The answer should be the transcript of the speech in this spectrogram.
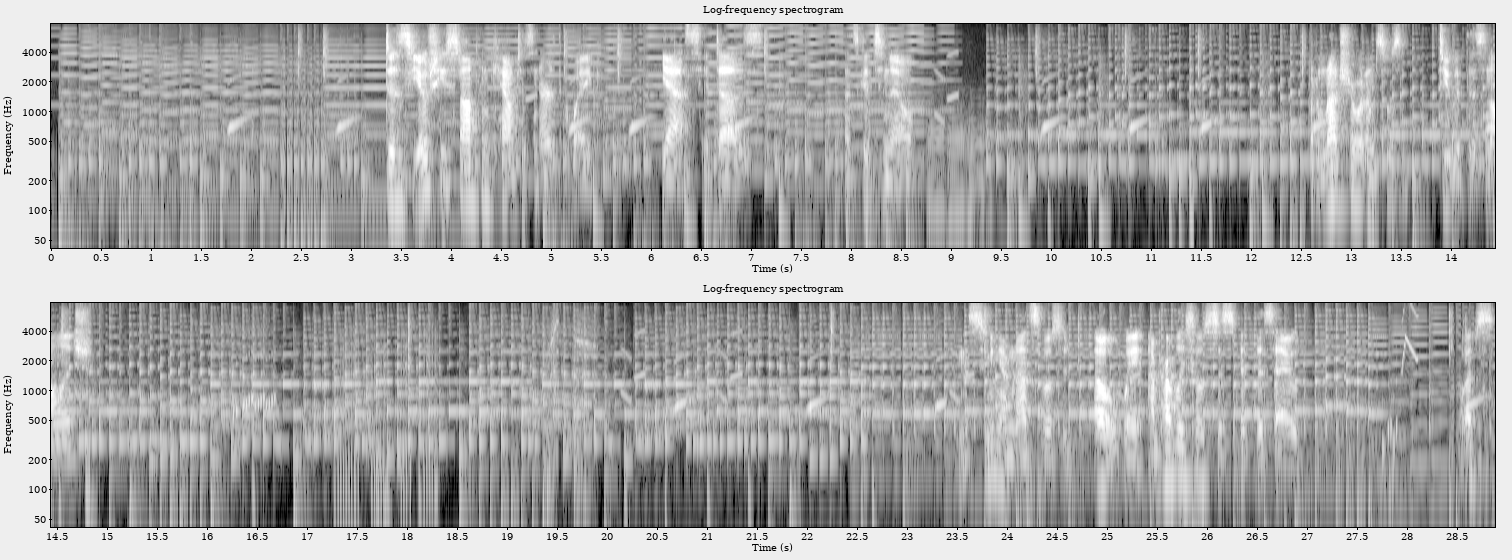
Does Yoshi Stomping count as an earthquake? Yes, it does. That's good to know. Not sure what I'm supposed to do with this knowledge. I'm assuming I'm not supposed to... Oh, wait, I'm probably supposed to spit this out. Whoops.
